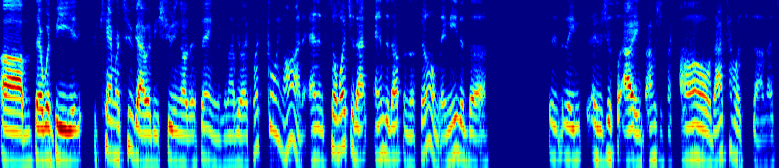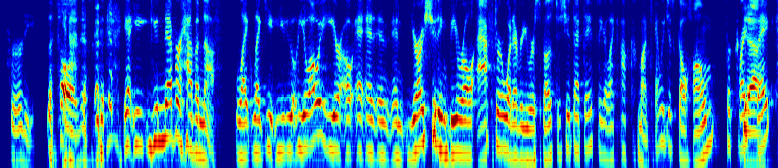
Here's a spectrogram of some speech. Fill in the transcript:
um, there would be the camera two guy would be shooting other things, and I'd be like, "What's going on?" And so much of that ended up in the film. They needed the they it was just I I was just like, "Oh, that's how it's done. That's pretty." That's all I knew. yeah, you, you never have enough. Like like you you, you always you're oh, and, and and you're always shooting B roll after whatever you were supposed to shoot that day. So you're like, oh come on, can't we just go home for Christ's Yeah, sake?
